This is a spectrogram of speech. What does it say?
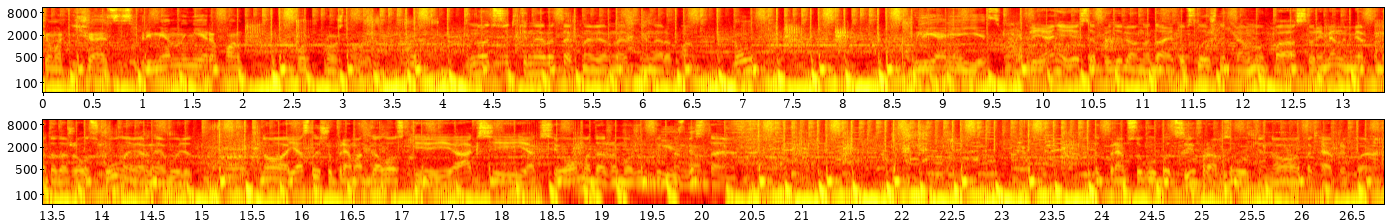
чем отличается современный нейрофанк от прошлого. Ну это все-таки нейротек, наверное, это не нейрофанк. Ну, влияние есть. Влияние есть определенно, да, и тут слышно прям, ну, по современным меркам это даже олдскул, наверное, будет. Но я слышу прям отголоски и Акси, и Аксиома даже, может быть, Есть, там да. местами. Тут прям сугубо цифра в звуке, но такая прикольная.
